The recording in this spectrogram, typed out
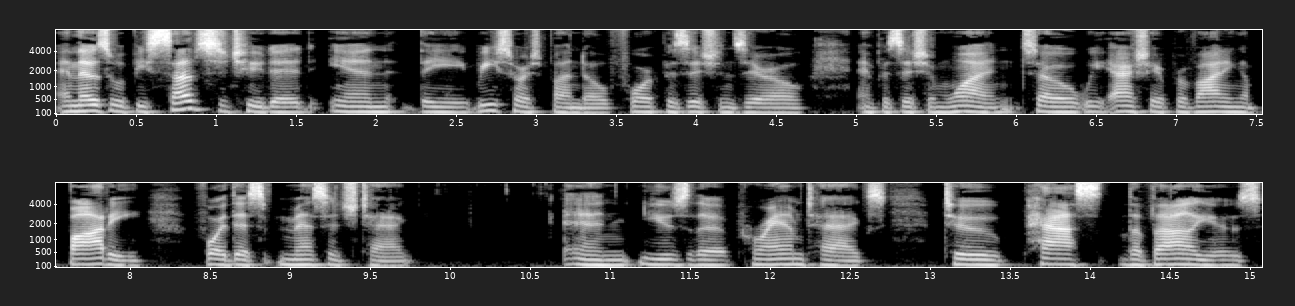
and those would be substituted in the resource bundle for position zero and position one. So we actually are providing a body for this message tag and use the param tags to pass the values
